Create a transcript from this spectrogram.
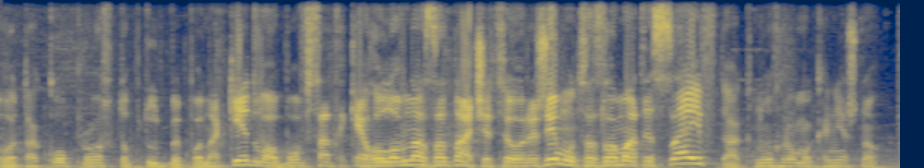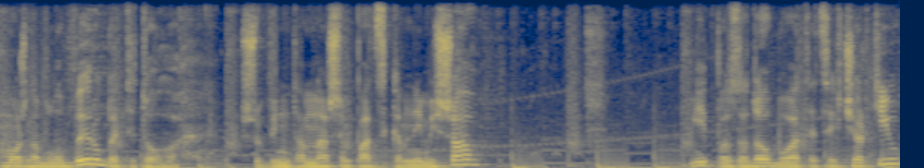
Отако просто б тут би понакидував, бо все-таки головна задача цього режиму це зламати сейф. Так, ну грома, звісно, можна було вирубити того, щоб він там нашим пацикам не мішав. І позадовбувати цих чортів,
